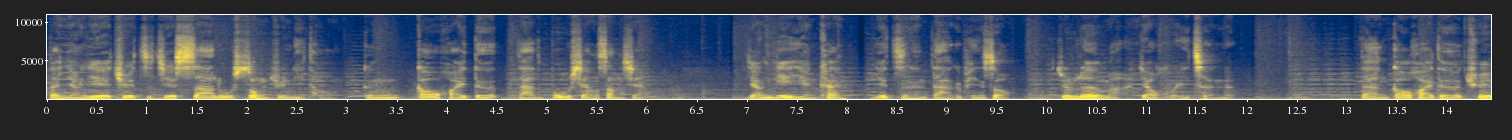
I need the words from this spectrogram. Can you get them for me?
但杨业却直接杀入宋军里头，跟高怀德打得不相上下。杨业眼看也只能打个平手，就勒马要回城了。但高怀德却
